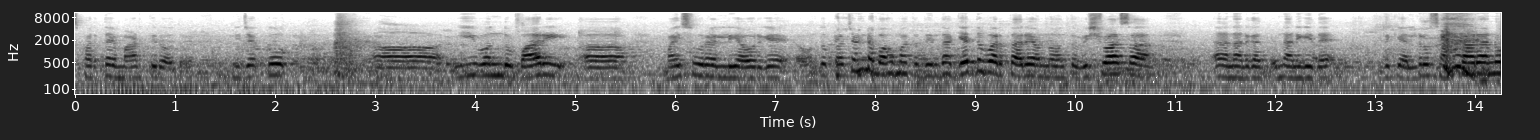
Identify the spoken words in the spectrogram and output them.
ಸ್ಪರ್ಧೆ ಮಾಡ್ತಿರೋದು. ನಿಜಕ್ಕೂ ಈ ಒಂದು ಬಾರಿ ಮೈಸೂರಲ್ಲಿ ಅವ್ರಿಗೆ ಒಂದು ಪ್ರಚಂಡ ಬಹುಮತದಿಂದ ಗೆದ್ದು ಬರ್ತಾರೆ ಅನ್ನೋವಂಥ ವಿಶ್ವಾಸ ನನಗೆ, ನನಗಿದೆ. ಇದಕ್ಕೆ ಎಲ್ಲರೂ ಸರ್ಕಾರನೂ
